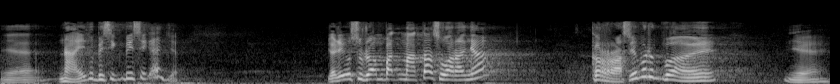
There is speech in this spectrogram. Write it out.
Ya. Nah itu bisik-bisik aja. Jadi sudah empat mata suaranya Keras ya berbaik. Ya.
